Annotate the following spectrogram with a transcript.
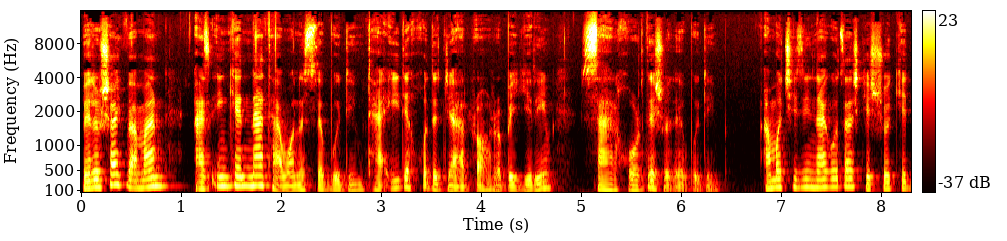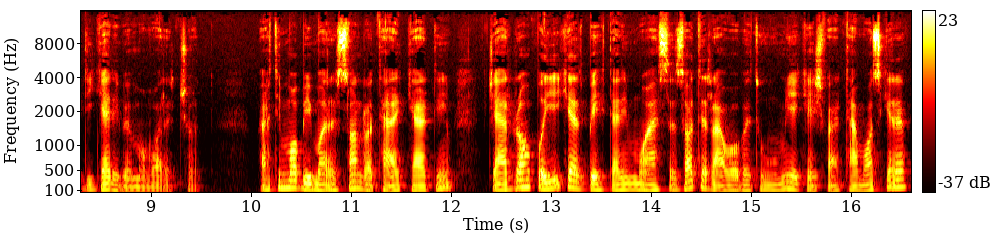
بلوشک و من از اینکه نتوانسته بودیم تایید خود جراح را بگیریم سرخورده شده بودیم. اما چیزی نگذشت که شوک دیگری به ما وارد شد. وقتی ما بیمارستان را ترک کردیم جراح با یکی از بهترین مؤسسات روابط عمومی کشور تماس گرفت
